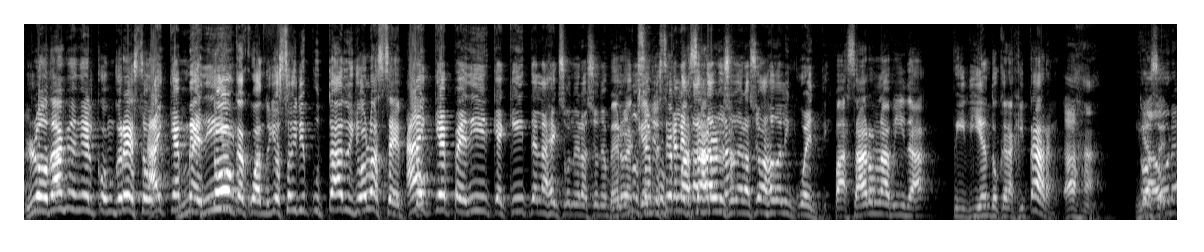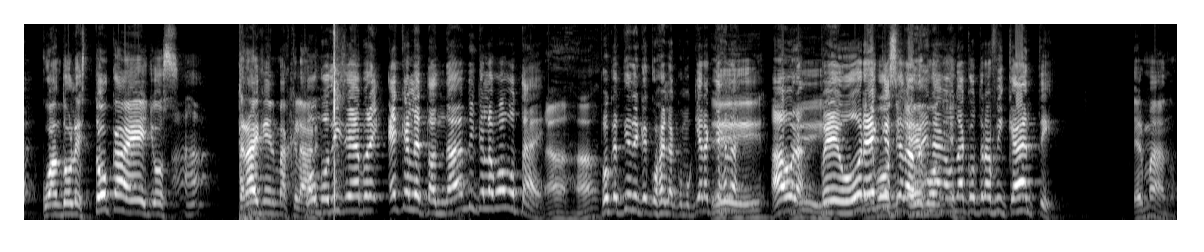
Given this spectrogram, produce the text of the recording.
lo dan en el Congreso, Hay que me pedir- toca cuando yo soy diputado y yo lo acepto. Hay que pedir que quiten las exoneraciones. Pero es que ellos se qué le están pasaron dando la- exoneración a los delincuentes. Pasaron la vida pidiendo que la quitaran. Ajá. ¿Y Entonces, ahora? cuando les toca a ellos, Ajá. traen el McLaren. Como dice es que le están dando y que la va a votar. Ajá. Porque tiene que cogerla como quiera que la... Ahora, peor es Es que se la vendan a boni- un narcotraficante. Hermano,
